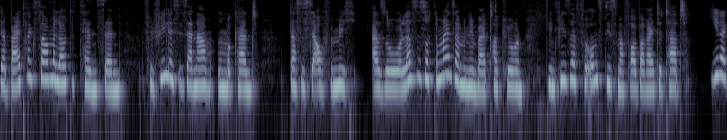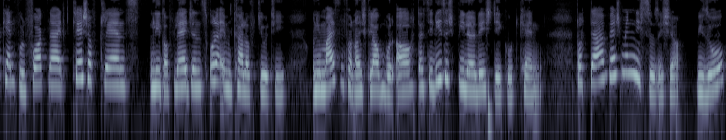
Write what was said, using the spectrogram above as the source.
Der Beitragsname lautet Tencent. Für viele ist dieser Name unbekannt. Das ist ja auch für mich. Also lass uns doch gemeinsam in den Beitrag hören, den Fisa für uns diesmal vorbereitet hat. Jeder kennt wohl Fortnite, Clash of Clans, League of Legends oder eben Call of Duty. Und die meisten von euch glauben wohl auch, dass sie diese Spiele richtig gut kennen. Doch da wäre ich mir nicht so sicher. Wieso?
